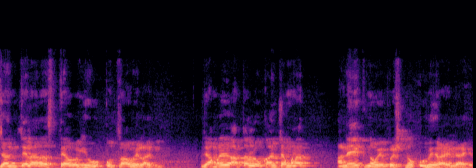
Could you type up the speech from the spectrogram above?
जनतेला रस्त्यावर घेऊन उतरावे लागेल. ज्यामुळे आता लोकांच्या मनात अनेक नवे प्रश्न उभे राहिले आहेत.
